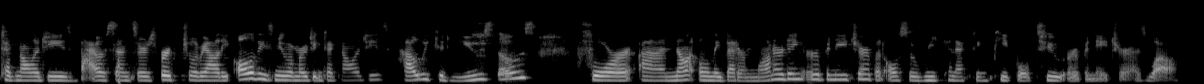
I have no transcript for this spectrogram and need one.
technologies, biosensors, virtual reality, all of these new emerging technologies, how we could use those for uh, not only better monitoring urban nature, but also reconnecting people to urban nature as well.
